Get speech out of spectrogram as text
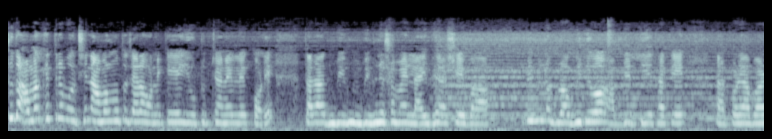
শুধু আমার ক্ষেত্রে বলছি না, আমার মতো যারা অনেকে ইউটিউব চ্যানেলে করে, তারা বিভিন্ন সময় লাইভে আসে বা বিভিন্ন ব্লগ ভিডিও আপডেট দিয়ে থাকে, তারপরে আবার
